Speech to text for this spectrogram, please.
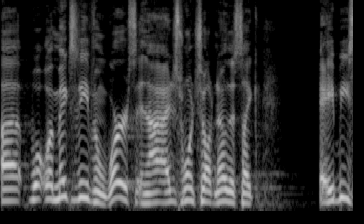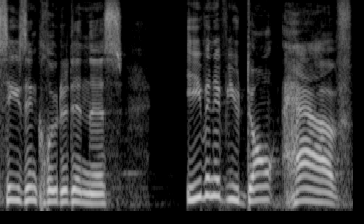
uh, what, what makes it even worse, and I I just want y'all to know this, like ABC's included in this. Even if you don't have,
